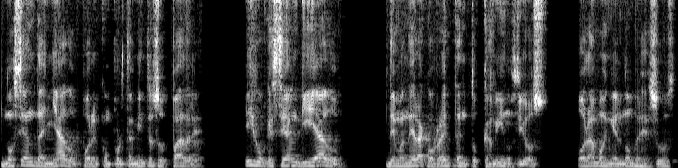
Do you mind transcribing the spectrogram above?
no sean dañados por el comportamiento de sus padres, hijos que sean guiados de manera correcta en tus caminos, Dios. Oramos en el nombre de Jesús.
